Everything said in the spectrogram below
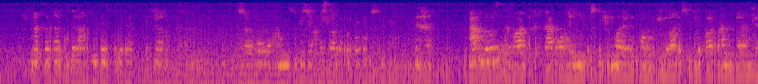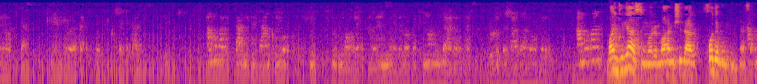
ما اینجوری هستیم آره. ما همیشه در خودمون مثلا.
